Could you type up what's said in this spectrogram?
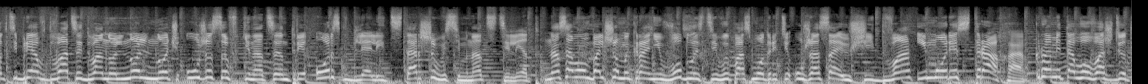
октября в 22.00 «Ночь ужасов» в киноцентре Орск для лиц старше 18 лет. На самом большом экране в области вы посмотрите «Ужасающий 2» и «Море страха». Кроме того, вас ждет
